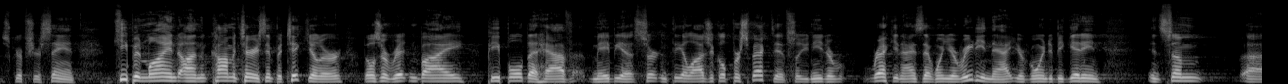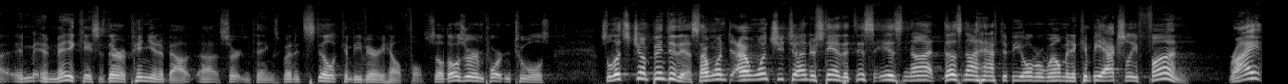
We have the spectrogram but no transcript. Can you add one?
Scripture is saying keep in mind on commentaries in particular, those are written by people that have maybe a certain theological perspective. So you need to recognize that when you're reading that, you're going to be getting, in some, uh, in, in, many cases, their opinion about uh, certain things, but it still can be very helpful. So those are important tools. So let's jump into this. I want, I want you to understand that this is not, does not have to be overwhelming. It can be actually fun, right?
